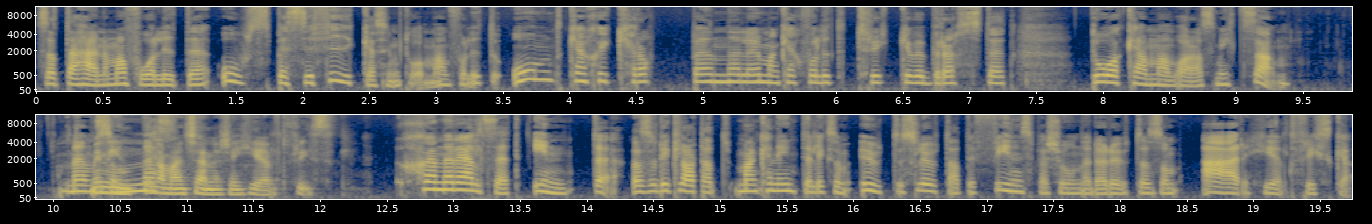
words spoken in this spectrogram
Så att det här när man får lite ospecifika symptom, man får lite ont kanske i kroppen eller man kanske får lite tryck över bröstet då kan man vara smittsam. Men, Men inte mest... när man känner sig helt frisk? Generellt sett inte. Alltså det är klart att man kan inte liksom utesluta att det finns personer där ute som är helt friska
